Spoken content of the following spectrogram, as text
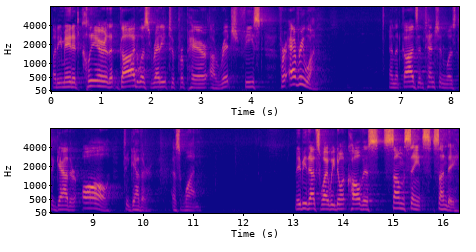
But he made it clear that God was ready to prepare a rich feast for everyone, and that God's intention was to gather all together as one. Maybe that's why we don't call this Some Saints Sunday.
